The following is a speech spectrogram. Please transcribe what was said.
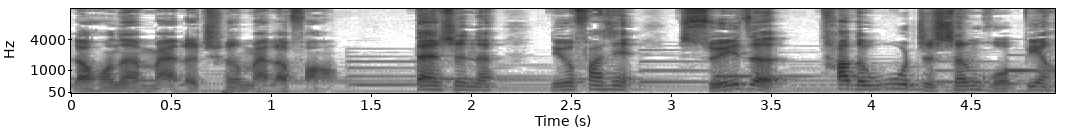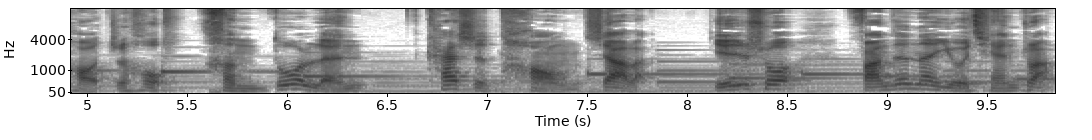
然后呢买了车买了房。但是呢你会发现，随着他的物质生活变好之后，很多人开始躺下了，也就是说反正呢有钱赚，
